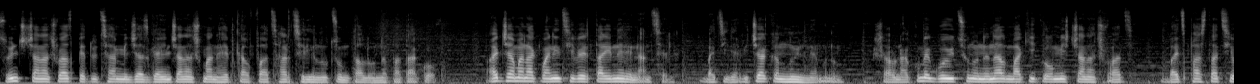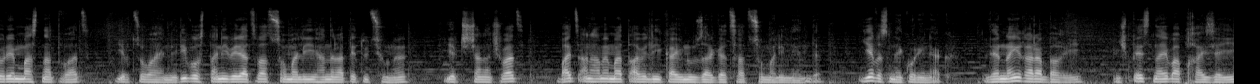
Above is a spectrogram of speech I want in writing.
Սույն ճանաչված պետության միջազգային ճանաչման հետ կապված հարցերին լուծում տալու նպատակով։ Այդ ժամանակվանից ի վեր տարիներ են անցել, բայց իրավիճակը նույնն է մնում։ Շարունակում է գոյություն ունենալ ՄԱԿ-ի կողմից ճանաչված, բայց փաստացիորեն մասնատված եւ ծովահենների ոստանի վերածված Սոմալիի հանրապետությունը եւ չճանաչված, բայց անհամեմատ ավելի կայուն ու զարգացած Սոմալիլենդը։ Եվս մեկ օրինակ՝ Լեռնային Ղարաբաղի, ինչպես նաև Աբխազիայի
